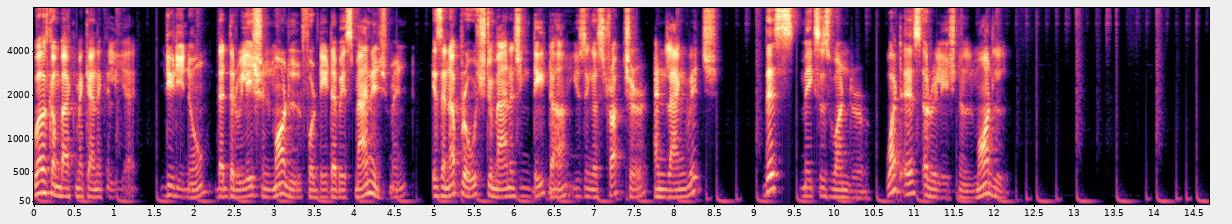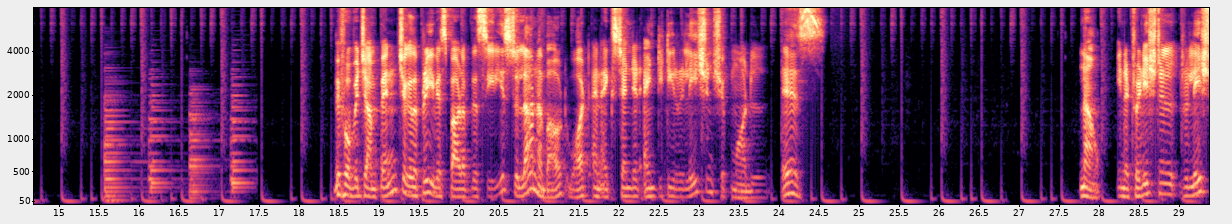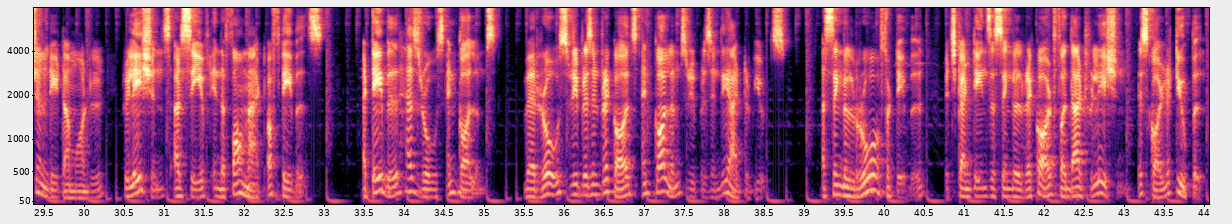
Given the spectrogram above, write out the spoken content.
Welcome back Mechanical EI. Did you know that the relational model for database management is an approach to managing data using a structure and language? This makes us wonder, what is a relational model? Before we jump in, check out the previous part of this series to learn about what an extended entity relationship model is. Now, in a traditional relational data model, relations are saved in the format of tables. A table has rows and columns, where rows represent records and columns represent the attributes. A single row of a table, which contains a single record for that relation, is called a tuple.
